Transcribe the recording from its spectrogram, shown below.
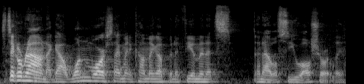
Stick around. I got one more segment coming up in a few minutes, and I will see you all shortly.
